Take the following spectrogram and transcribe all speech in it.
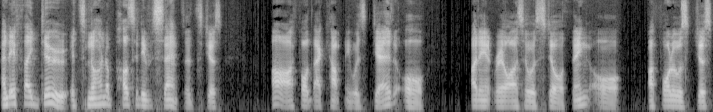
And if they do, it's not in a positive sense. It's just, oh, I thought that company was dead, or I didn't realize it was still a thing, or I thought it was just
